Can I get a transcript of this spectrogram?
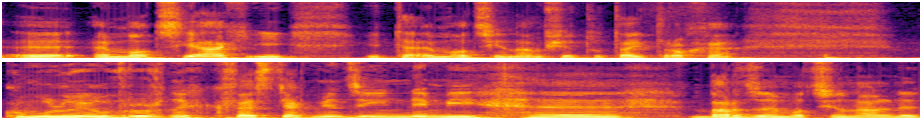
y, emocjach i, i te emocje nam się tutaj trochę kumulują w różnych kwestiach, między innymi e, bardzo emocjonalny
